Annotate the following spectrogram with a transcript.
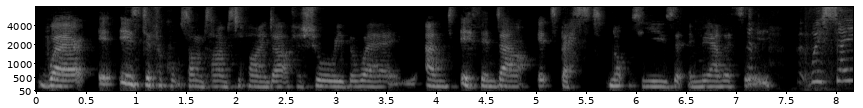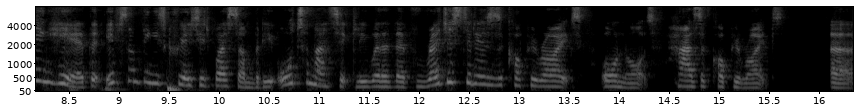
where it is difficult sometimes to find out for sure either way. And if in doubt, it's best not to use it in reality. But we're saying here that if something is created by somebody, automatically, whether they've registered it as a copyright or not, has a copyright uh,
